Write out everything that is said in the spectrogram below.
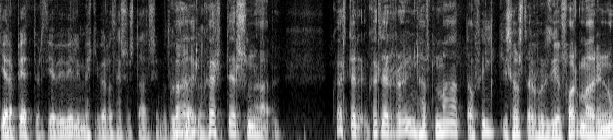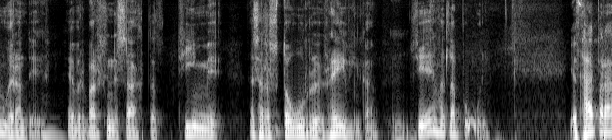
gera betur því að við viljum ekki vera á þessu stað sem þú um. hvert er svona hvert er, hvert er raunhaft mat á fylgi sjálfstæðarflóri því að formaðurinn núverandi hefur bara sinni sagt að tími þessara stóru reyfinga sé einfallega búin. Já, það er bara,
